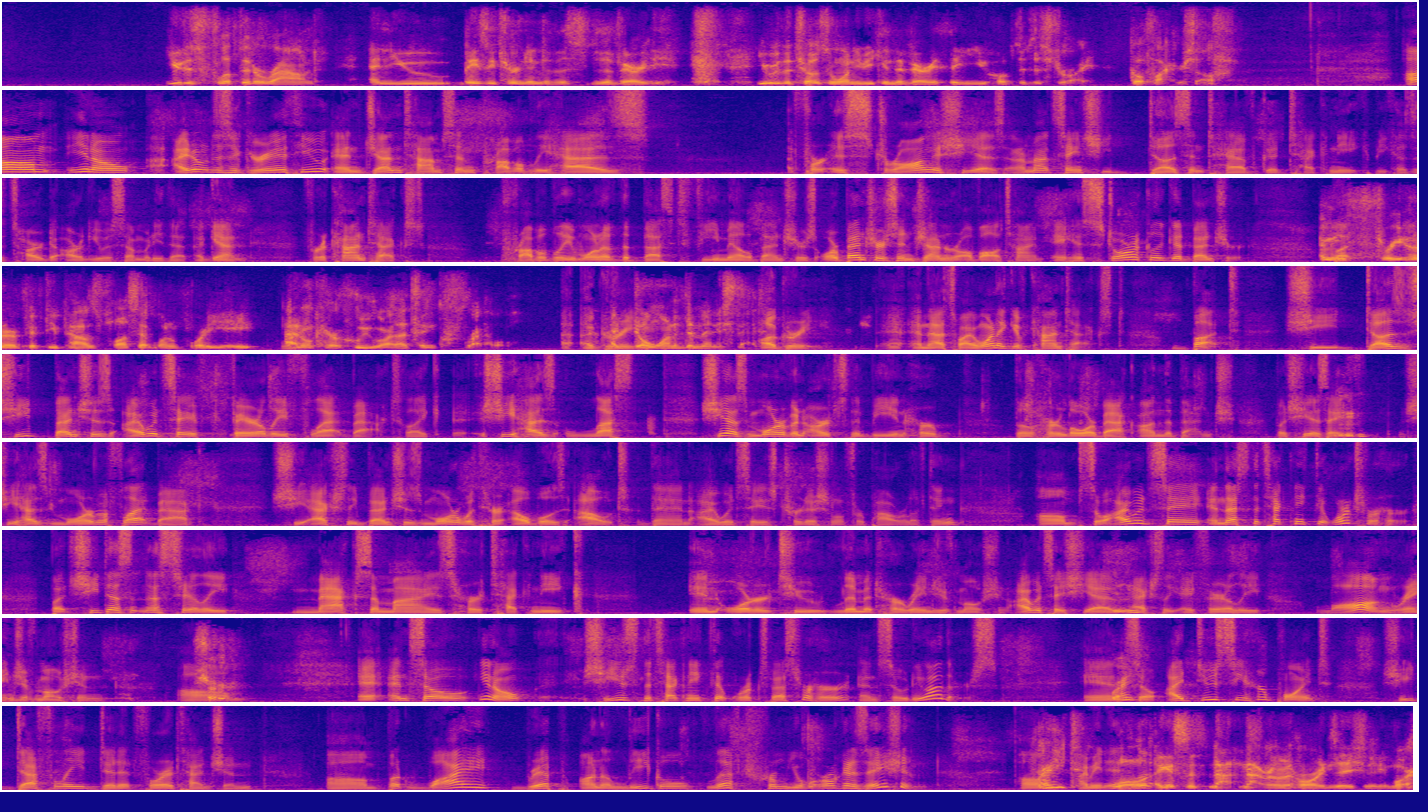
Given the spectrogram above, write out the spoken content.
You just flipped it around and you basically turned into this the very you were the chosen one. You became the very thing you hope to destroy. Go fuck yourself. Um, you know, I don't disagree with you, and Jen Thompson probably has, for as strong as she is, and I'm not saying she doesn't have good technique because it's hard to argue with somebody that, again, for context, probably one of the best female benchers or benchers in general of all time, a historically good bencher. I mean, but, 350 pounds plus at 148. Right. I don't care who you are. That's incredible. Agree. I don't want to diminish that. Agree. And that's why I want to give context. But she does she benches I would say fairly flat backed. Like she has less she has more of an arch than being her the, her lower back on the bench, but she has a she has more of a flat back. She actually benches more with her elbows out than I would say is traditional for powerlifting. Um, so I would say, and that's the technique that works for her. But she doesn't necessarily maximize her technique in order to limit her range of motion. I would say she has mm-hmm. actually a fairly long range of motion. Um, sure. And, and, so, you know, she used the technique that works best for her, and so do others. And right. so I do see her point. She definitely did it for attention. Um, but why rip on a legal lift from your organization? Um, right. I mean, it, well, I guess it's not not really her organization anymore.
